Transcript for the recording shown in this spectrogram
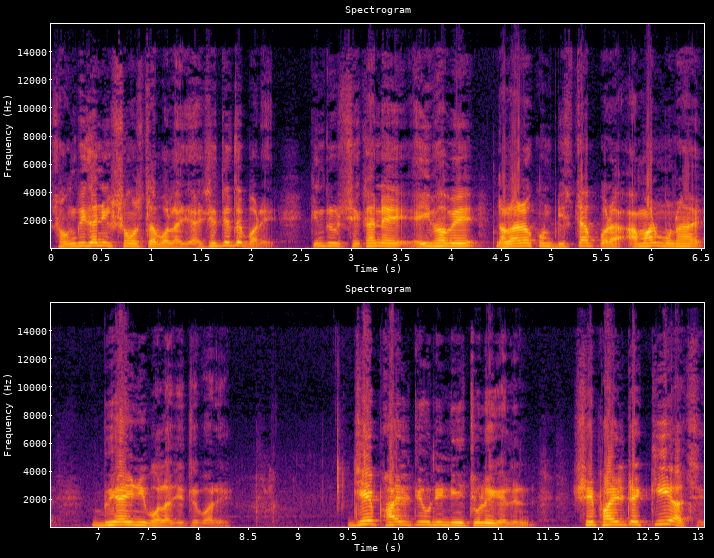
সাংবিধানিক সংস্থা বলা যায়, সে যেতে পারে। কিন্তু সেখানে এইভাবে নানা রকম ডিস্টার্ব করা আমার মনে হয় বেআইনি বলা যেতে পারে। যে ফাইলটি উনি নিয়ে চলে গেলেন, সে ফাইলটা কি আছে?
